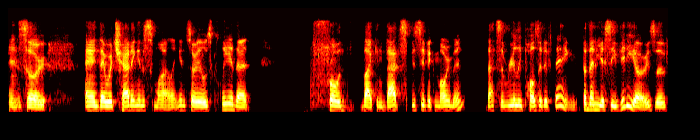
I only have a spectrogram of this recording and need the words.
and so, and they were chatting and smiling, and so it was clear that from like in that specific moment, that's a really positive thing. But then you see videos of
